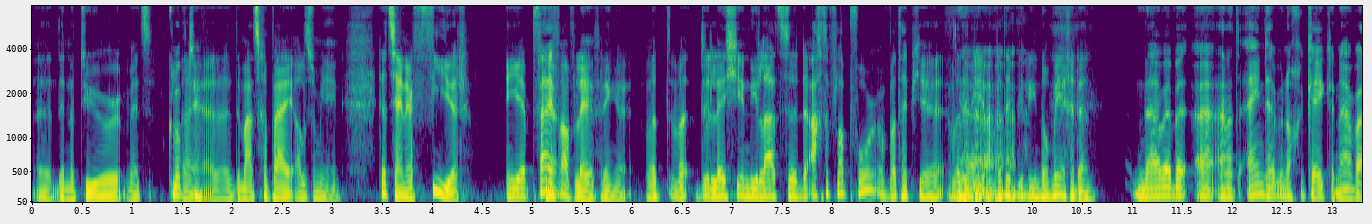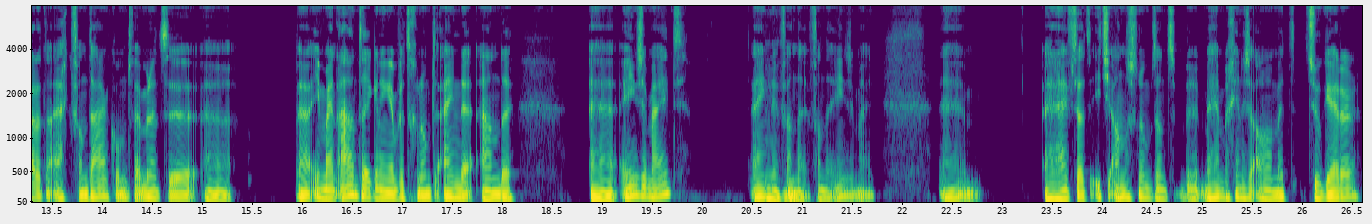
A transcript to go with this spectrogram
eh, de natuur, met Klopt. nou ja, de maatschappij, alles om je heen. Dat zijn er vier. En je hebt vijf afleveringen. Wat, wat lees je in die laatste de achterflap voor? Of wat, heb je, wat, heb je, Ja. wat hebben jullie nog meer gedaan? Nou, we hebben eh, aan het eind hebben we nog gekeken naar waar het nou eigenlijk vandaan komt. We hebben het in mijn aantekeningen hebben we het genoemd einde aan de eenzaamheid. Einde Mhm. van, de, van de eenzaamheid. Ehm, hij heeft dat iets anders genoemd, want bij hem beginnen ze allemaal met together.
